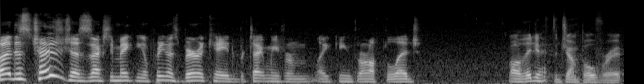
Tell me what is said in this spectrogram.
But this treasure chest is actually making a pretty nice barricade to protect me from like getting thrown off the ledge. Well, they do have to jump over it.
